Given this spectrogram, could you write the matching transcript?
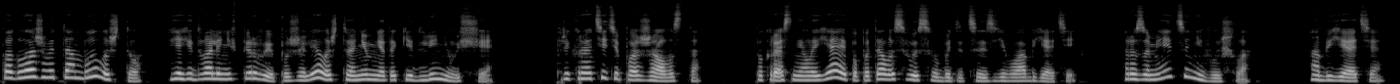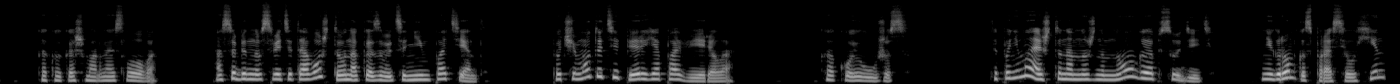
Поглаживать там было что. Я едва ли не впервые пожалела, что они у меня такие длиннющие. «Прекратите, пожалуйста!» Покраснела я и попыталась высвободиться из его объятий. Разумеется, не вышло. Объятия. Какое кошмарное слово. Особенно в свете того, что он, оказывается, не импотент. Почему-то теперь я поверила. Какой ужас. Ты понимаешь, что нам нужно многое обсудить? Негромко спросил Хин,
